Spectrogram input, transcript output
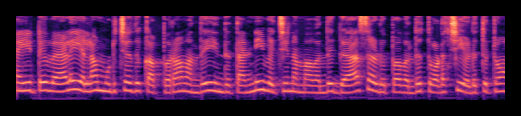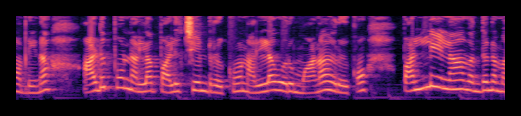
நைட்டு வேலையெல்லாம் முடிச்சதுக்கப்புறம் வந்து இந்த தண்ணி வச்சு நம்ம வந்து கேஸ் அடுப்பை வந்து தொடச்சி எடுத்துட்டோம் அப்படின்னா அடுப்பும் நல்லா பளிச்சுன்னு இருக்கும் நல்ல ஒரு மனம் இருக்கும். பள்ளிலாம் வந்து நம்ம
